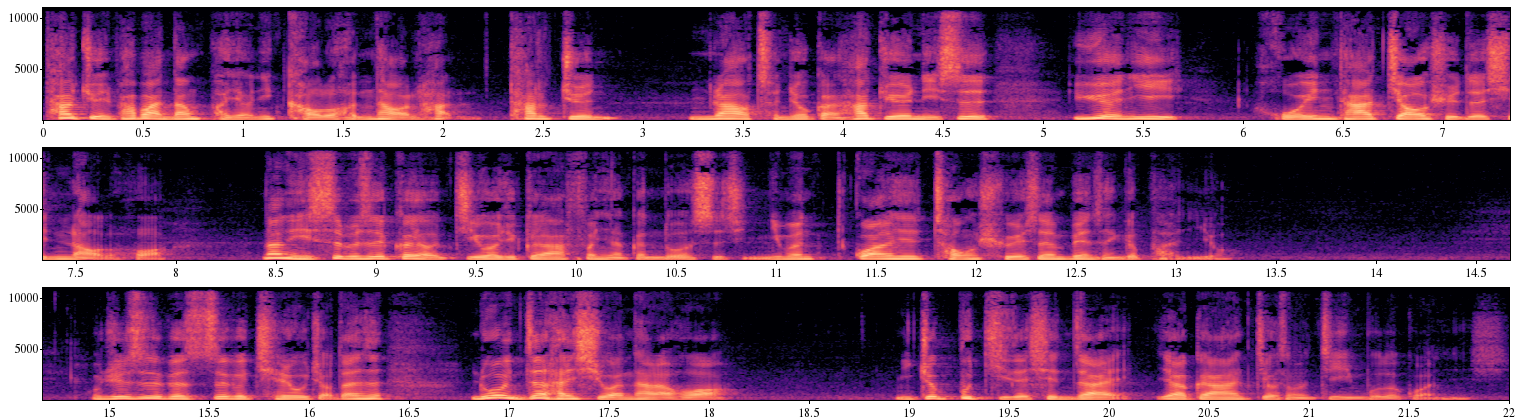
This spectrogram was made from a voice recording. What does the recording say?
他觉得他把你当朋友，你考得很好，他他觉得你让他有成就感，他觉得你是愿意回应他教学的辛劳的话，那你是不是更有机会去跟他分享更多事情？你们关系从学生变成一个朋友。我觉得这个是个切入角，但是如果你真的很喜欢他的话，你就不急着现在要跟他有什么进一步的关系。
